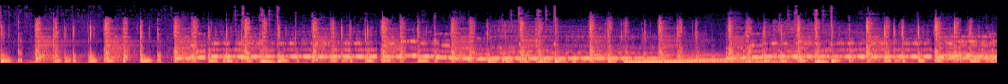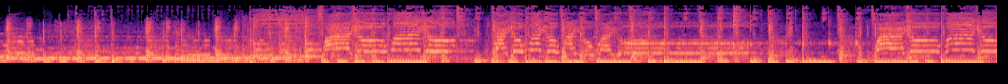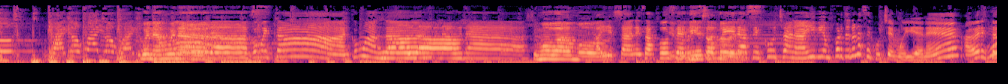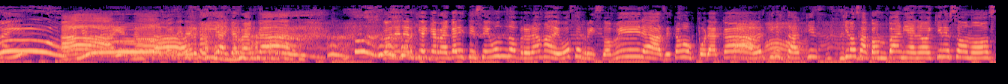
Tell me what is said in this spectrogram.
están esas voces Bienvenidos a rizomeras, todos. se escuchan ahí bien fuerte. No las escuché muy bien, ¿eh? A ver, ¿están ahí? Uh, Ah, ahí está, con energía hay que arrancar. Con energía hay que arrancar este segundo programa de Voces Rizomeras. Estamos por acá. A ver quién está, quién, quién nos acompaña, ¿no? ¿Quiénes somos?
